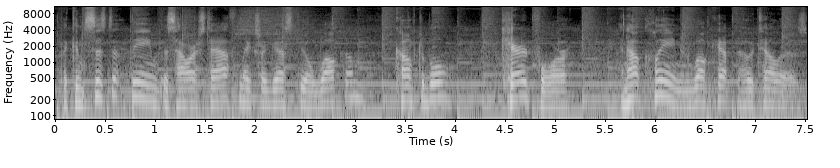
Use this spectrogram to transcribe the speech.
the consistent theme is how our staff makes our guests feel welcome, comfortable, cared for, and how clean and well kept the hotel is.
